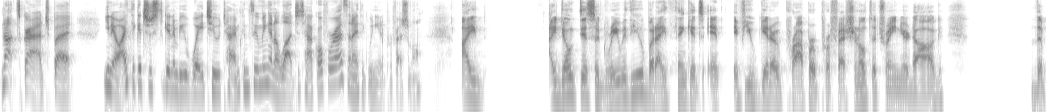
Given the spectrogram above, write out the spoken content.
not scratch, but you know, I think it's just going to be way too time consuming and a lot to tackle for us. And I think we need a professional. I I don't disagree with you, but I think it's it, if you get a proper professional to train your dog, the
